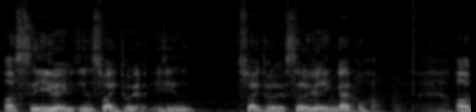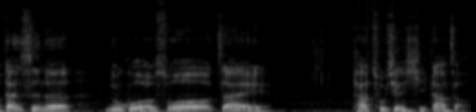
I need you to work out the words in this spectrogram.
而十一月已经衰退了，已经衰退了，十二月应该不好。哦，但是呢，如果说在它出现洗大澡，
